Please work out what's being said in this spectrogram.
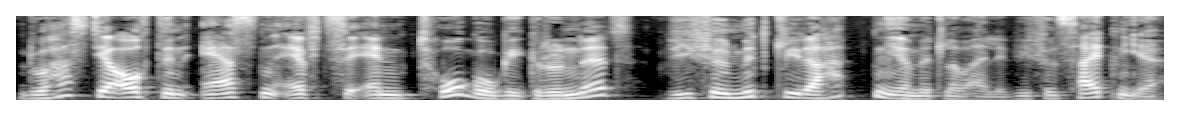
Du hast ja auch den ersten FCN Togo gegründet. Wie viele Mitglieder habt ihr mittlerweile? Wie viel seid ihr?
